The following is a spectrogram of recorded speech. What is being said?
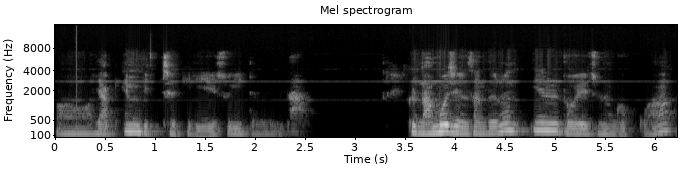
어, 약 N비트 길이의 수이기 때문입니다. 그리고 나머지 연산들은 1 더해주는 것과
